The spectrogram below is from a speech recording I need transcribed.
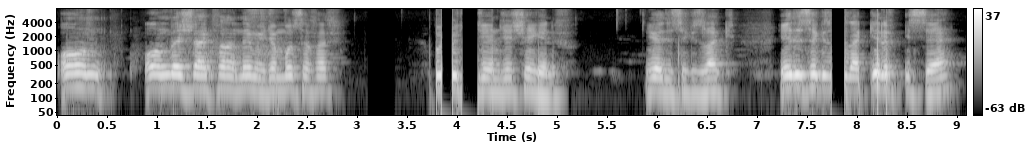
10 15 like falan demeyeceğim bu sefer bu videoya önce şey gelir 7-8 like 7-8 like gelir ise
